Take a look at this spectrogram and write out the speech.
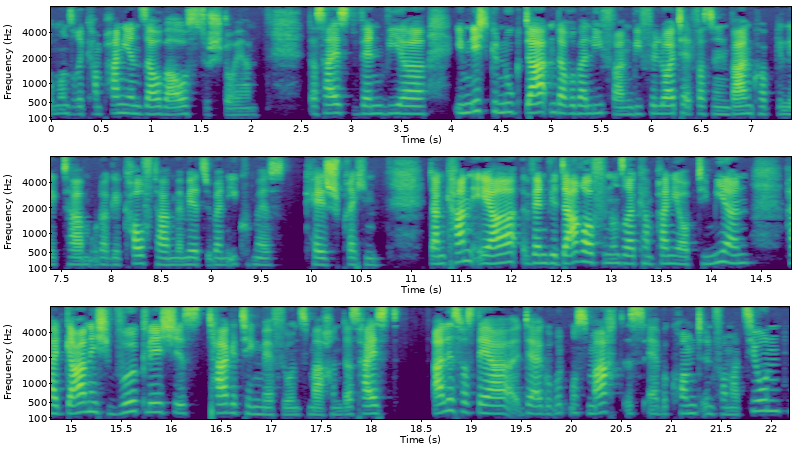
um unsere Kampagnen sauber auszusteuern. Das heißt, wenn wir ihm nicht genug Daten darüber liefern, wie viele Leute etwas in den Warenkorb gelegt haben oder gekauft haben, wenn wir jetzt über einen E-Commerce Case sprechen, dann kann er, wenn wir darauf in unserer Kampagne optimieren, halt gar nicht wirkliches Targeting mehr für uns machen. Das heißt, alles, was der, der Algorithmus macht, ist, er bekommt Informationen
